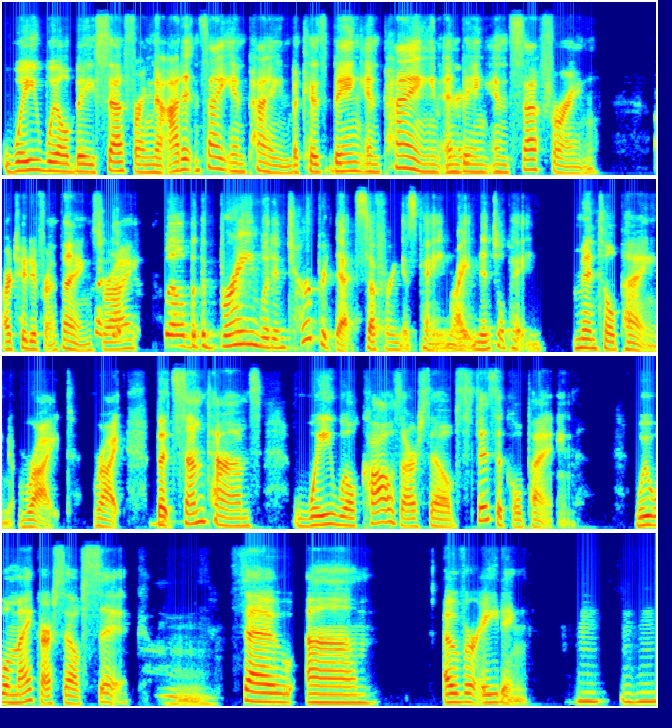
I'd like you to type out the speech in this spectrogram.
we will be suffering. Now, I didn't say in pain because being in pain and Right. being in suffering are two different things, But the- right? well but the brain would interpret that suffering as pain right? Mental pain. Mental pain, right, right. But sometimes we will cause ourselves physical pain. We will make ourselves sick. mm-hmm. So, um, overeating, Mm-hmm.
